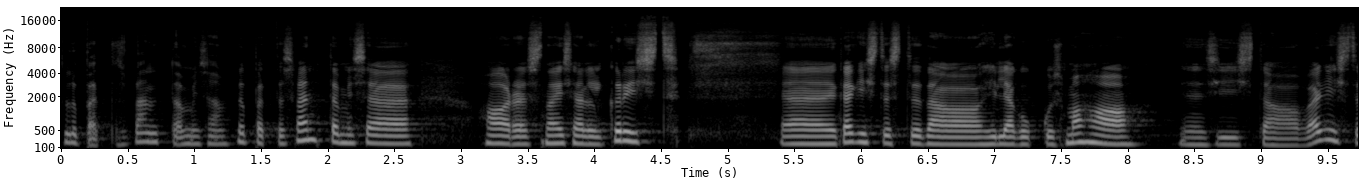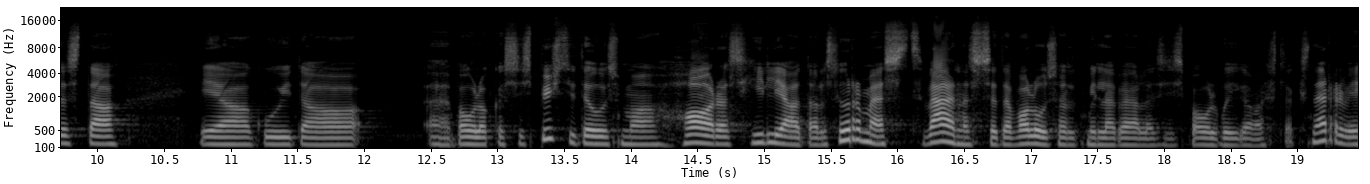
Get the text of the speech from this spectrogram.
lõpetas väntamise. lõpetas väntamise, haaras naisel kõrist äh,, kägistas teda, Hilja kukkus maha, siis ta vägistas ta ja kui ta Paul hakkas siis püsti tõusma, haaras Hilja tal sõrmest, väänas seda valusalt, mille peale siis Paul Võigemast läks närvi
